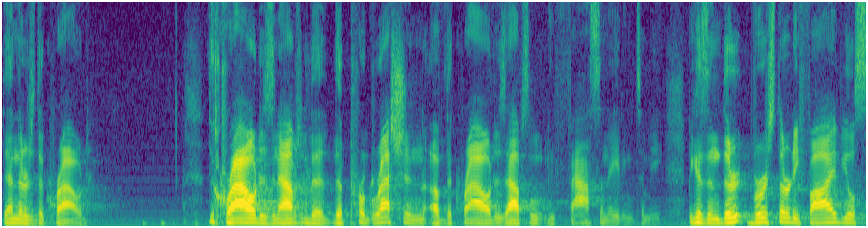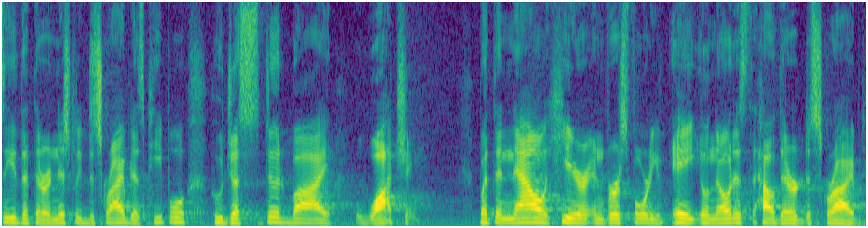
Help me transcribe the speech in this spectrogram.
Then there's the crowd. The crowd is an absolute, the, the progression of the crowd is absolutely fascinating to me. Because in thir- verse 35, you'll see that they're initially described as people who just stood by watching. But then now, here in verse 48, you'll notice how they're described.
